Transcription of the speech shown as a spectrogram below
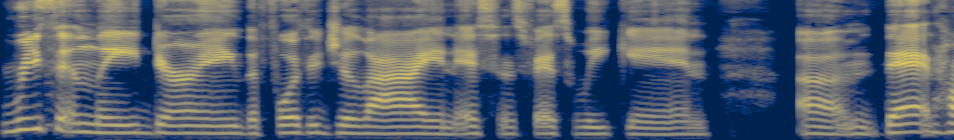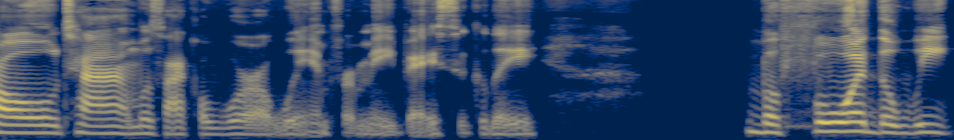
recently during the 4th of July and Essence Fest weekend, um, that whole time was like a whirlwind for me, basically. Before the week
